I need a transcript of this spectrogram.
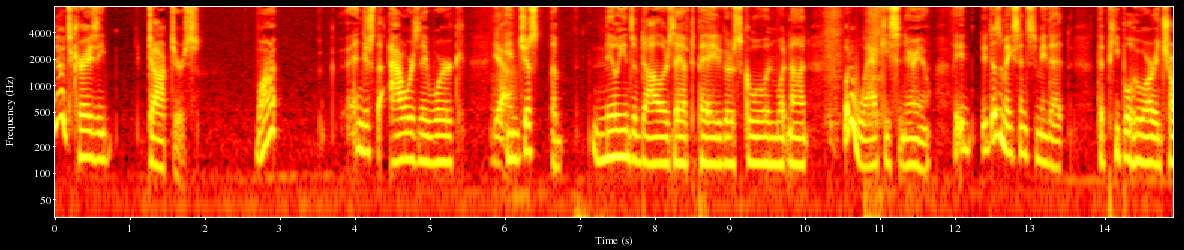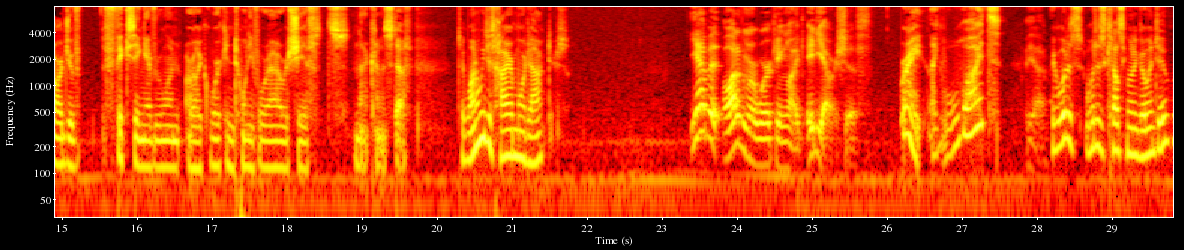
You know what's crazy? Doctors. What? And just the hours they work, Yeah. and just the millions of dollars they have to pay to go to school and whatnot. What a wacky scenario. It, it doesn't make sense to me that the people who are in charge of fixing everyone are like working 24 hour shifts and that kind of stuff. It's like, why don't we just hire more doctors? Yeah, but a lot of them are working like eighty-hour shifts. Right. Like, what? Yeah. Like, what, is, what does Kelsey want to go into?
